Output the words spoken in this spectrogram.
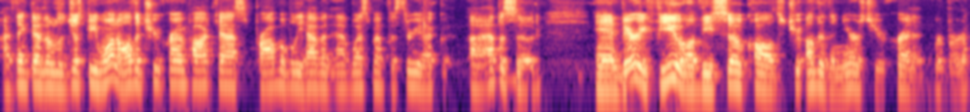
I think that it'll just be one. All the true crime podcasts probably have an West Memphis Three uh, episode, and very few of these so-called true, other than yours, to your credit, Roberta,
